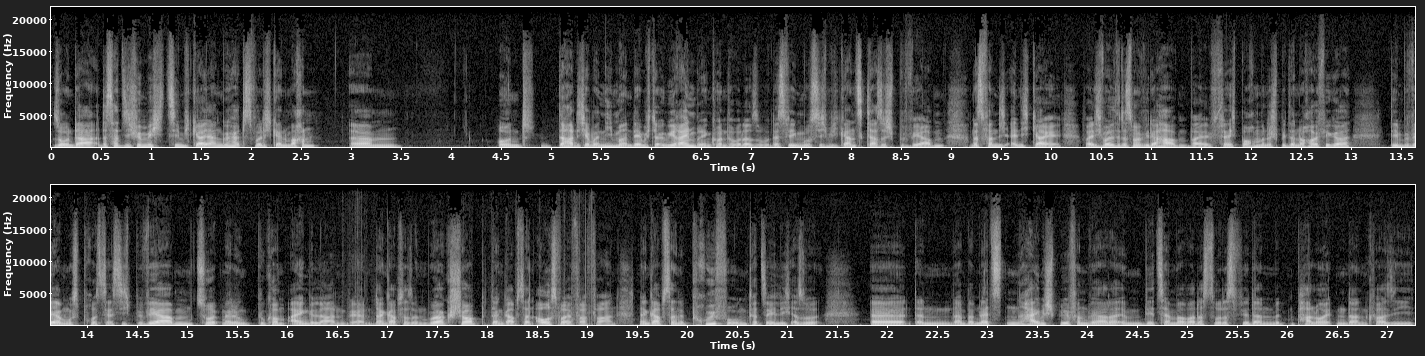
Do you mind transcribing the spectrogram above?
so, und da, das hat sich für mich ziemlich geil angehört, das wollte ich gerne machen. Ähm, und da hatte ich aber niemanden, der mich da irgendwie reinbringen konnte oder so. Deswegen musste ich mich ganz klassisch bewerben. Und das fand ich eigentlich geil, weil ich wollte das mal wieder haben. Weil vielleicht braucht man das später noch häufiger, den Bewerbungsprozess. Sich bewerben, Zurückmeldung bekommen, eingeladen werden. Dann gab es da so einen Workshop, dann gab es da ein Auswahlverfahren. Dann gab es da eine Prüfung tatsächlich. Also äh, dann, dann beim letzten Heimspiel von Werder im Dezember war das so, dass wir dann mit ein paar Leuten dann quasi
